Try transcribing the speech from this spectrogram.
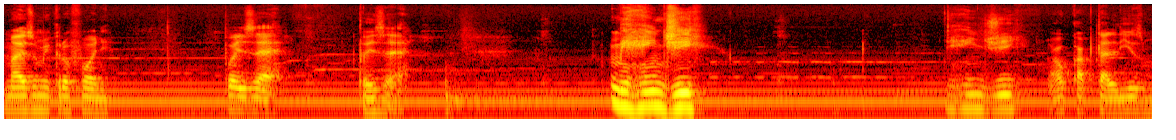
mais um microfone. Pois é. Pois é. Me rendi. Me rendi ao capitalismo.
